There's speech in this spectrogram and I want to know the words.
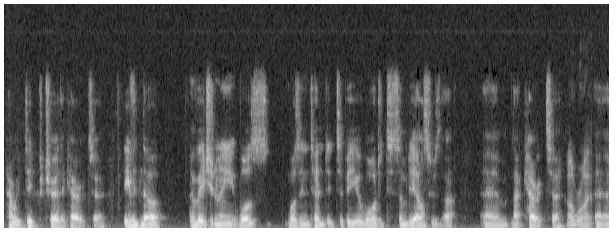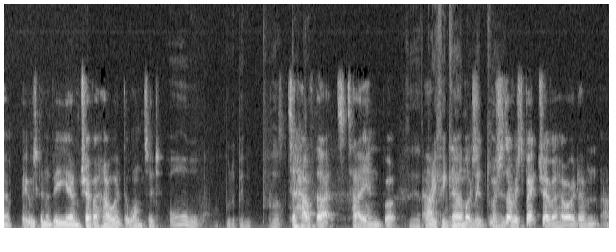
how he did portray the character, even though originally it was was intended to be awarded to somebody else who's that um, that character. All right. Um, it was going to be um, Trevor Howard that wanted Oh, would have been to have that tie in, but the uh, briefing you know, much, link. much yeah. as I respect Trevor Howard, uh,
